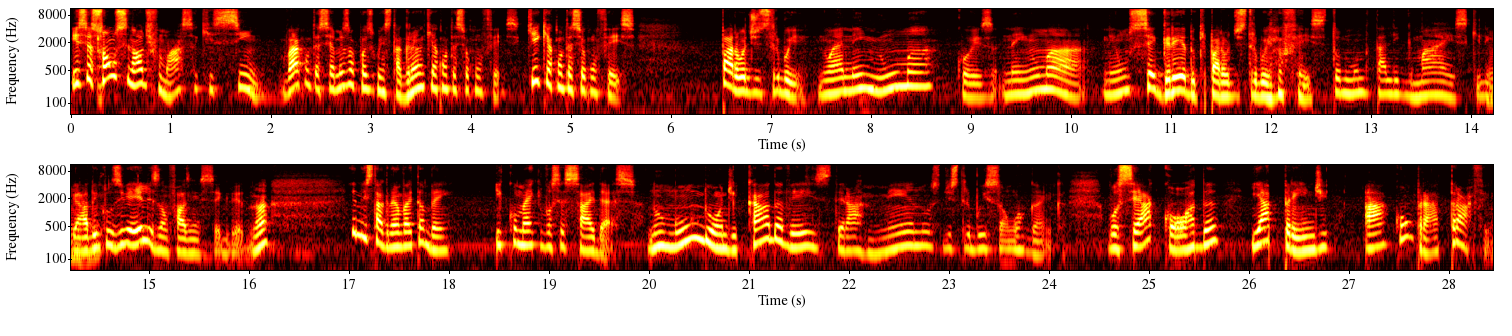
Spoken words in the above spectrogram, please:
Isso é só um sinal de fumaça que sim, vai acontecer a mesma coisa com o Instagram que aconteceu com o Face. O que, que aconteceu com o Face? Parou de distribuir. Não é nenhuma coisa, nenhuma, nenhum segredo que parou de distribuir no Face. Todo mundo tá lig mais que ligado. Inclusive eles não fazem esse segredo, né? E no Instagram vai também. E como é que você sai dessa? No mundo onde cada vez terá menos distribuição orgânica, você acorda e aprende a comprar tráfego.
